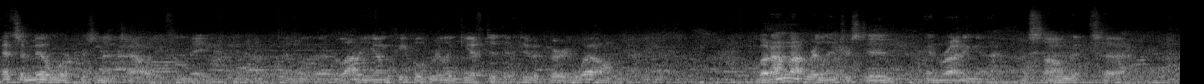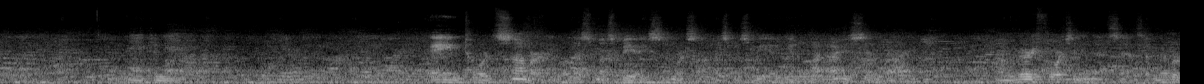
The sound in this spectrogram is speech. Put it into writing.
that's a mill worker's mentality for me. You know? There are a lot of young people really gifted that do it very well. But I'm not real interested in, in writing a, a song that uh, you can aim towards summer. Well, this must be a summer song. This must be a, you know, I, I just sit write. I'm very fortunate in that sense. I've never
